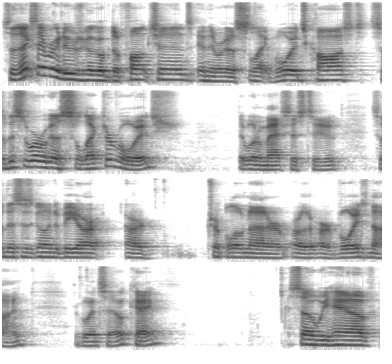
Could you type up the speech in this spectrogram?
So the next thing we're going to do is we're going to go up to functions, and then we're going to select voyage cost. So this is where we're going to select our voyage that we want to match this to. So this is going to be our, our 0009 or, or our voyage 9. We're going to say, okay. So we have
